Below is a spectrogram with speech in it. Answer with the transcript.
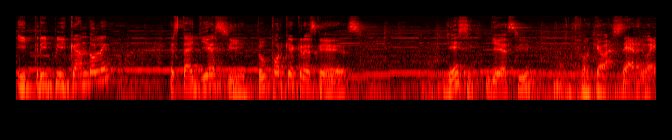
y triplicándole está Jessie. ¿Tú por qué crees que es? Jesse. Jessie. ¿Por qué va a ser, güey?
